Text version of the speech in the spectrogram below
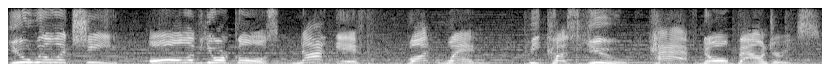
You will achieve all of your goals, not if, but when, because you have no boundaries.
